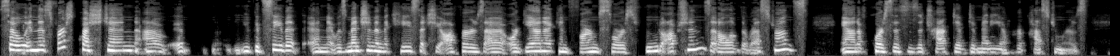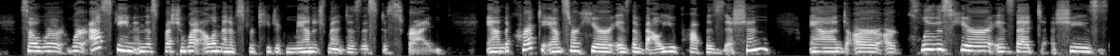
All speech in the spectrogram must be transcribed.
So in this first question, uh, it, you could see that, and it was mentioned in the case that she offers uh, organic and farm source food options at all of the restaurants. And of course, this is attractive to many of her customers. So we're, we're asking in this question, what element of strategic management does this describe? And the correct answer here is the value proposition. And our, our clues here is that she's,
